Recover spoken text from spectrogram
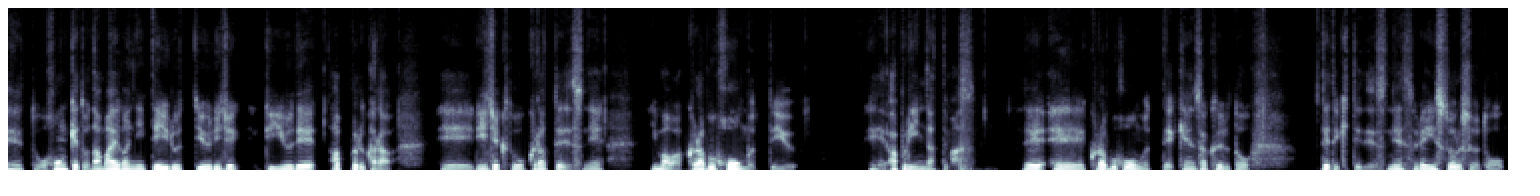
えっ、ー、と、本家と名前が似ているっていう理由で、アップルから、え、リジェクトを食らってですね、今はクラブホームっていう、え、アプリになってます。で、え、クラブホームって検索すると出てきてですね、それインストールすると、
